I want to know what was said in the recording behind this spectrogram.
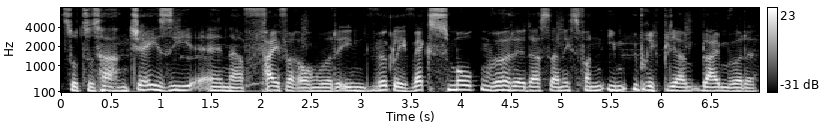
sozusagen Jay-Z in einer Pfeife rauchen würde, ihn wirklich wegsmoken würde, dass da nichts von ihm übrig ble bleiben würde.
